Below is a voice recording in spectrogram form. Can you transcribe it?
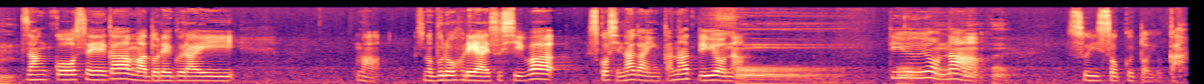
うん残効性がまあどれぐらいまあそのブロフレア SC は少し長いんかなっていうようなっおていうような推測というか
